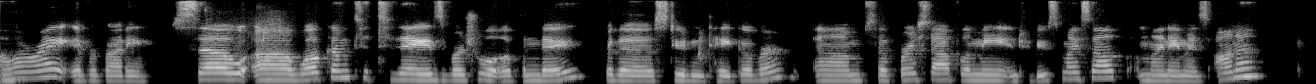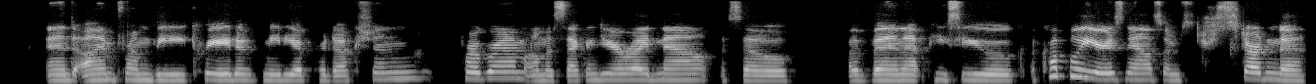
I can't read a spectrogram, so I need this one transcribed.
All right, everybody. So uh, welcome to today's virtual open day for the student takeover. Um, so first off, let me introduce myself. My name is Anna, and I'm from the Creative Media Production program. I'm a second year right now. So I've been at PCU a couple of years now, so I'm starting to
